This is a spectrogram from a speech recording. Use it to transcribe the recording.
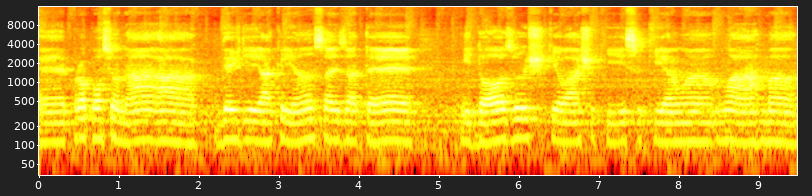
é, proporcionar a, desde a crianças até idosos, que eu acho que isso que é uma, uma arma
